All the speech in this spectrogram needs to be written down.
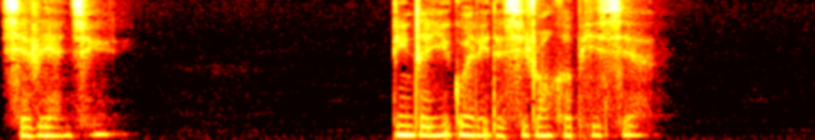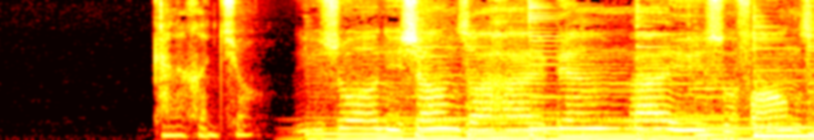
斜着眼睛，盯着衣柜里的西装和皮鞋，看了很久。你说你想在海边买一所房子。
